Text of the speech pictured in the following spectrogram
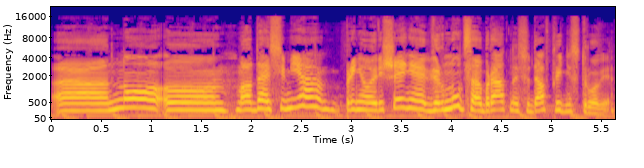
Э, Но молодая семья приняла решение вернуться обратно сюда, в Приднестровье.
